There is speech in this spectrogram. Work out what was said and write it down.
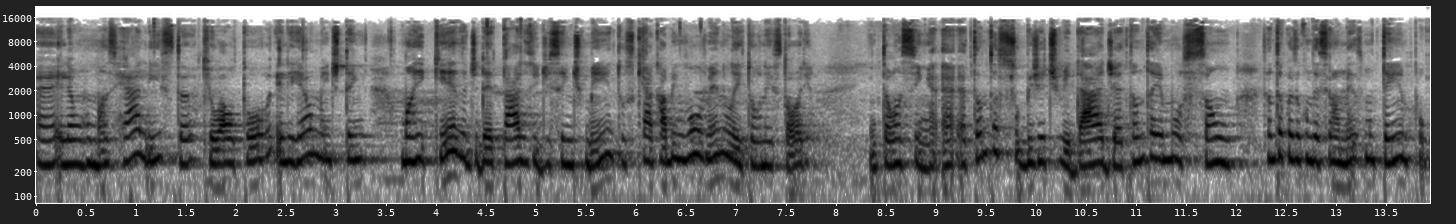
é, ele é um romance realista, que o autor ele realmente tem uma riqueza de detalhes e de sentimentos que acaba envolvendo o leitor na história. Então, assim, é, é tanta subjetividade, é tanta emoção, tanta coisa acontecendo ao mesmo tempo,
